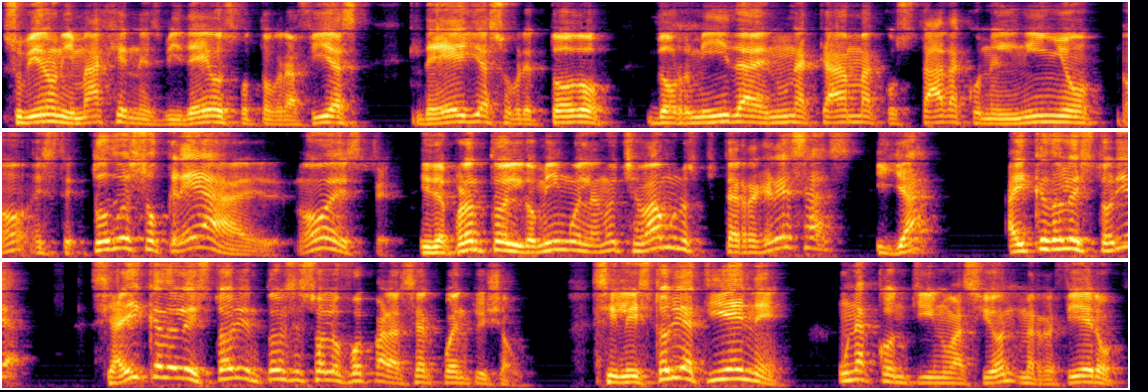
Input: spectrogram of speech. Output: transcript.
subieron imágenes, videos, fotografías de ella, sobre todo dormida en una cama, acostada con el niño, ¿no? Este, todo eso crea, ¿no? Este, y de pronto el domingo en la noche, vámonos, pues, te regresas y ya, ahí quedó la historia. Si ahí quedó la historia, entonces solo fue para hacer cuento y show. Si la historia tiene una continuación, me refiero,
